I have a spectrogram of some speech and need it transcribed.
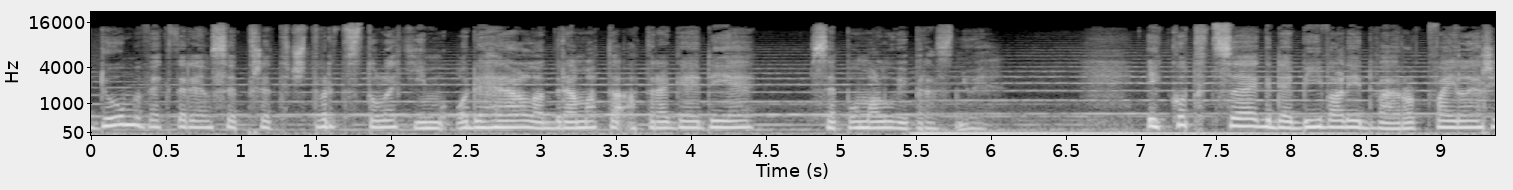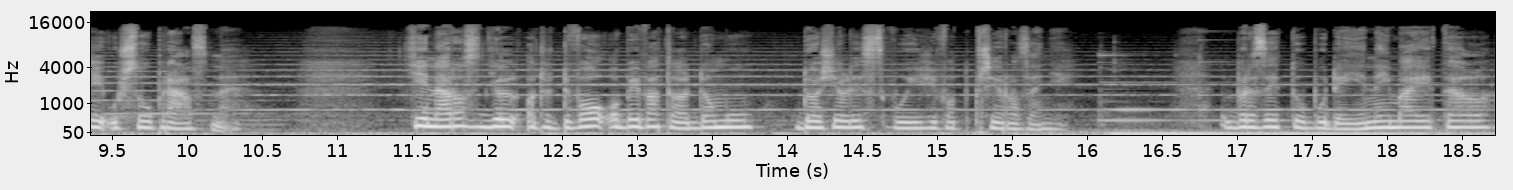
Dům, ve kterém se před čtvrt stoletím odehrála dramata a tragédie, se pomalu vyprazňuje. I kotce, kde bývali dva rottweileri, už jsou prázdné. Ti na rozdíl od dvou obyvatel domu dožili svůj život přirozeně. Brzy tu bude jiný majitel,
